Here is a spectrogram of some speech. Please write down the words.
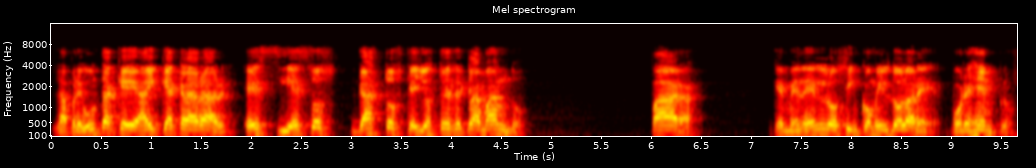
La pregunta que hay que aclarar es si esos gastos que yo estoy reclamando para que me den los 5 mil dólares, por ejemplo,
